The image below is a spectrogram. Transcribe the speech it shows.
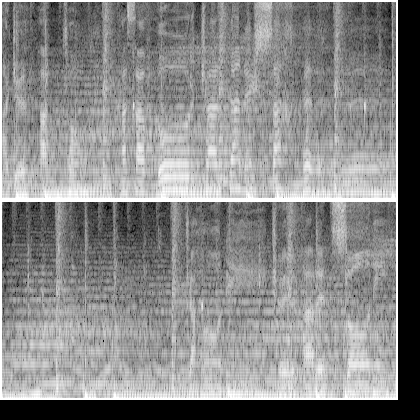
اگه حتی تصور کردنش سخته. جهانی که هر انسانی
